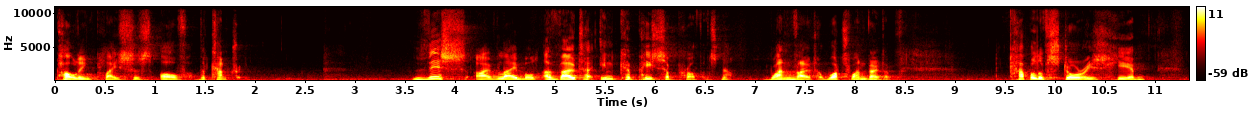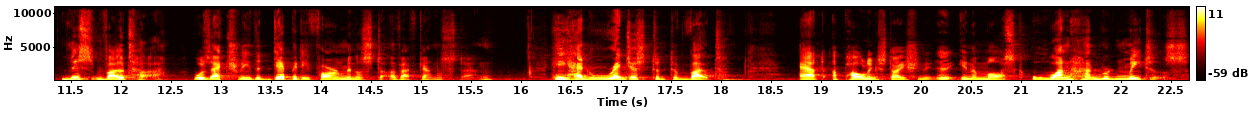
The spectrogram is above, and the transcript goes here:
polling places of the country. This I've labelled a voter in Kapisa province. Now, one voter. What's one voter? A couple of stories here. This voter was actually the Deputy Foreign Minister of Afghanistan. He had registered to vote at a polling station in a mosque 100 metres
